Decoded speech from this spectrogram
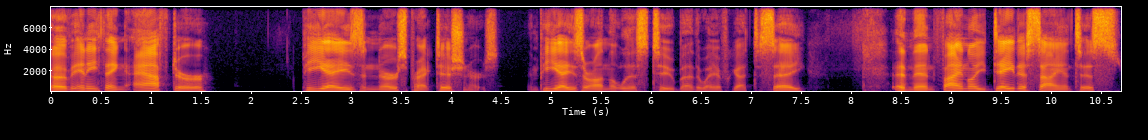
of anything after PAs and nurse practitioners. And PAs are on the list too, by the way, I forgot to say. And then finally, data scientists,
